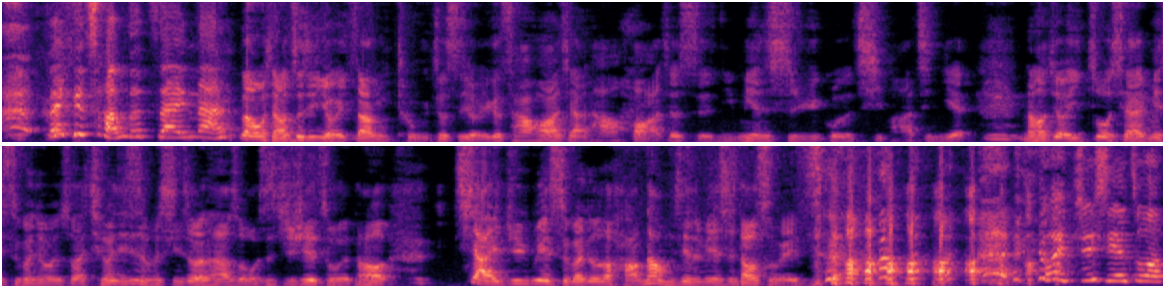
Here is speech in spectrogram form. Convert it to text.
非常的灾难。让我想到最近有一张图，就是有一个插画家他画，就是你面试遇过的奇葩经验，嗯，然后就一坐下来，面试官就会说：“哎，请问你是什么星座的？”他就说：“我是巨蟹座的。”然后下一句面试官就说：“好，那我们今天的面试到此为止。因为巨蟹座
